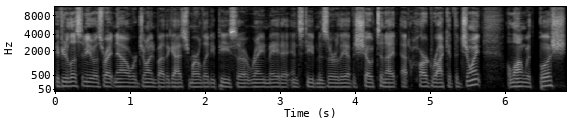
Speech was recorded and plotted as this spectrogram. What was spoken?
If you're listening to us right now, we're joined by the guys from Our Lady Peace, uh, Raine Maida and Steve Mazur. They have a show tonight at Hard Rock at the Joint, along with Bush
